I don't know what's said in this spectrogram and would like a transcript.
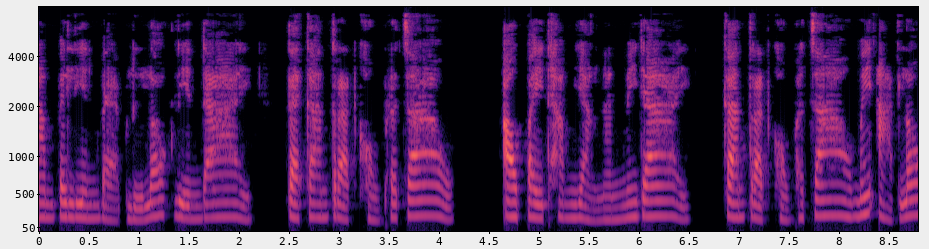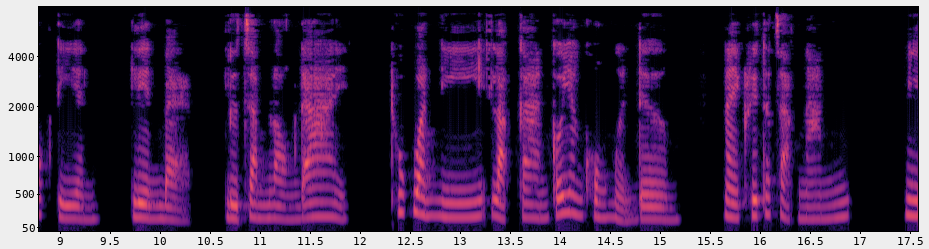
นำไปเรียนแบบหรือลอกเลียนได้ แต่การตรัสของพระเจ้า เอาไปทำอย่างนั้นไม่ได้ การตรัสของพระเจ้าไม่อาจลอกเลียน เรียนแบบ หรือจำลองได้ ทุกวันนี้หลักการก็ยังคงเหมือนเดิม ในคริสตจักรนั้น มี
